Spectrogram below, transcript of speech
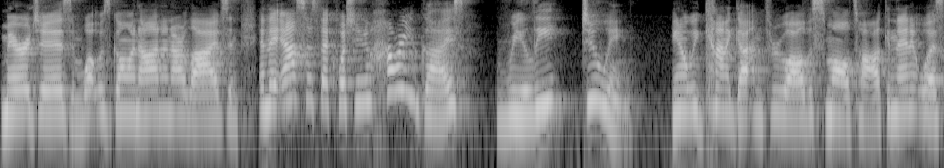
marriages and what was going on in our lives. And, and they asked us that question, you know, how are you guys really doing? You know, we'd kind of gotten through all the small talk, and then it was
